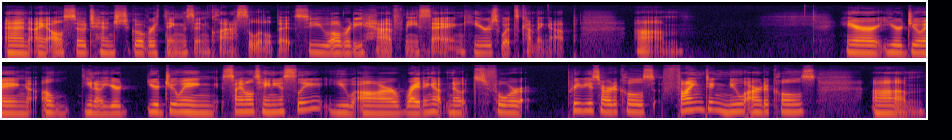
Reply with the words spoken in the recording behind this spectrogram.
and I also tend to go over things in class a little bit. So you already have me saying, here's what's coming up. Um, here you're doing a, you know, you're you're doing simultaneously. You are writing up notes for previous articles, finding new articles. Um,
